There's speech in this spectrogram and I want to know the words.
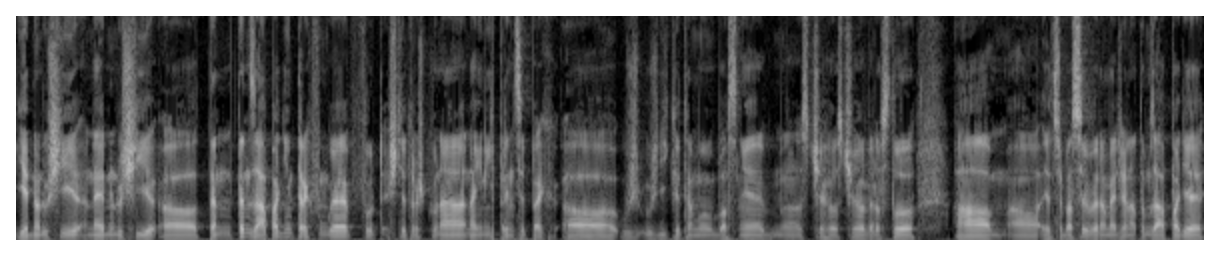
jednodušší, nejednodušší. Ten, ten západní trh funguje furt ještě trošku na, na jiných principech. Už, už díky tomu vlastně z čeho, z čeho vyrostl. A, a je třeba si uvědomit, že na tom západě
